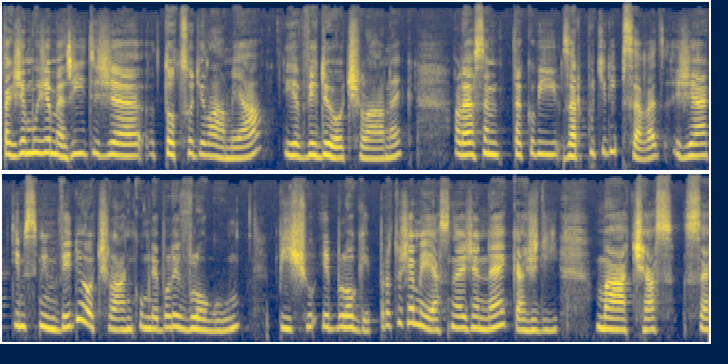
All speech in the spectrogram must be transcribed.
takže můžeme říct, že to, co dělám já, je videočlánek, ale já jsem takový zarputilý psavec, že já k tím svým videočlánkům neboli vlogům píšu i blogy, protože mi je jasné, že ne každý má čas se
